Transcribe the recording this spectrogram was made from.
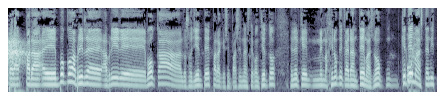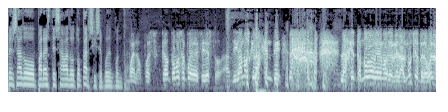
para, para eh, un poco abrir eh, abrir eh, boca a los oyentes para que se pasen a este concierto en el que me imagino que caerán temas, ¿no? ¿Qué temas tenéis pensado para este sábado tocar, si se pueden contar? Bueno, pues, ¿cómo- ¿cómo se puede decir esto? Ah, Digamos que la gente, la gente tampoco debemos desvelar mucho, pero bueno,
